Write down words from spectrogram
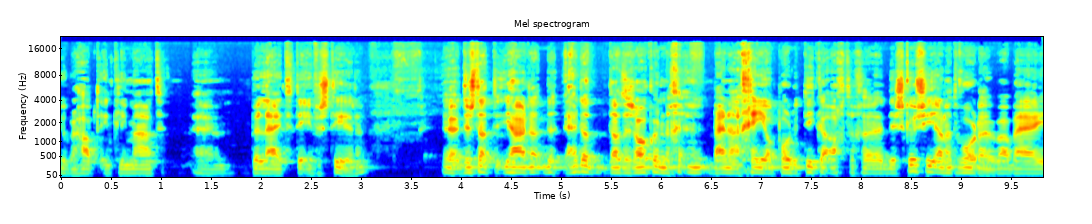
überhaupt in klimaatbeleid uh, te investeren. dus dat, ja, dat, dat, dat is ook een, een bijna een geopolitieke-achtige discussie aan het worden. Waarbij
